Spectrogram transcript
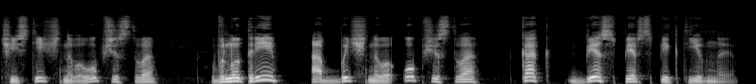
частичного общества внутри обычного общества как бесперспективное.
